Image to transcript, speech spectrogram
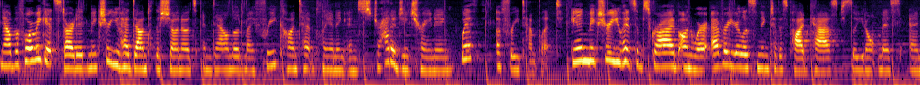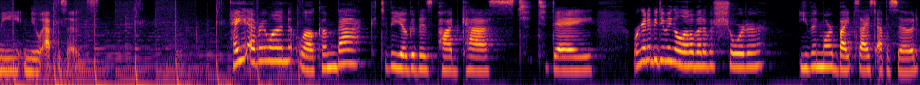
Now, before we get started, make sure you head down to the show notes and download my free content planning and strategy training with a free template. And make sure you hit subscribe on wherever you're listening to this podcast so you don't miss any new episodes. Hey everyone, welcome back to the Yoga Biz podcast. Today, we're going to be doing a little bit of a shorter, even more bite sized episode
